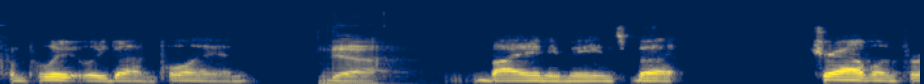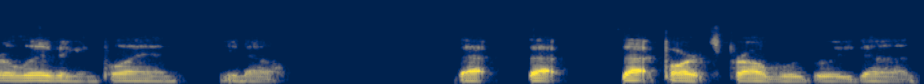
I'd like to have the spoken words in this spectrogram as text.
completely done playing. Yeah. By any means, but traveling for a living and playing, you know, that, that, that part's probably done.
